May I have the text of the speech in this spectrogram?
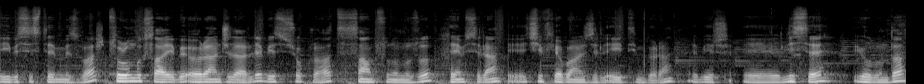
iyi bir sistemimiz var. Sorumluluk sahibi öğrencilerle biz çok rahat Samsun'umuzu temsilen e, çift yabancı dil eğitim gören bir e, lise yolunda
